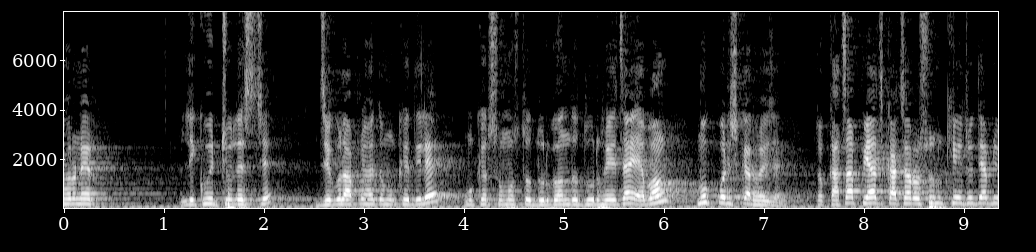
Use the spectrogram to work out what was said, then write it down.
ধরনের লিকুইড চলে এসছে, যেগুলো আপনি হয়তো মুখে দিলে মুখের সমস্ত দুর্গন্ধ দূর হয়ে যায় এবং মুখ পরিষ্কার হয়ে যায়। তো কাঁচা পেঁয়াজ, কাঁচা রসুন খেয়ে যদি আপনি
